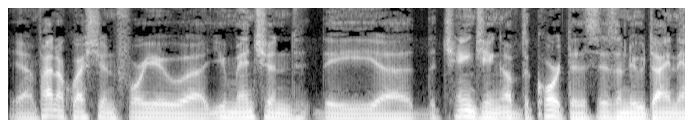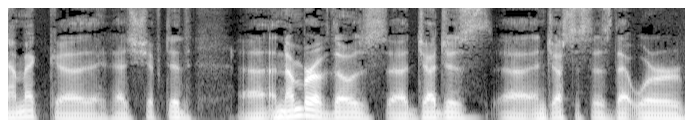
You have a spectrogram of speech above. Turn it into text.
Yeah. And final question for you: uh, You mentioned the uh, the changing of the court. This is a new dynamic. Uh, it has shifted uh, a number of those uh, judges uh, and justices that were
